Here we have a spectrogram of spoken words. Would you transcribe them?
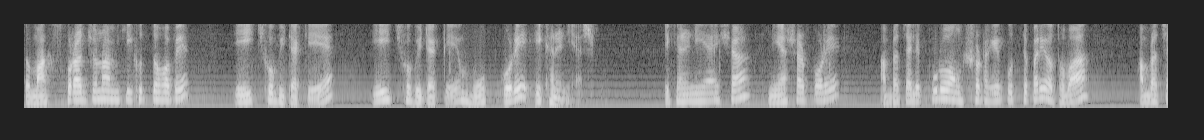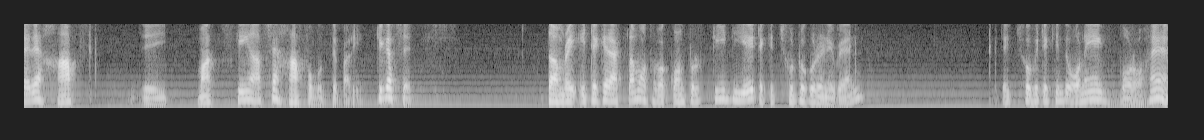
তো মার্কস করার জন্য আমি কি করতে হবে? এই ছবিটাকে এই ছবিটাকে মুভ করে এখানে নিয়ে আসব। এখানে নিয়ে আসা, নিয়ে আসার পরে আমরা চাইলে পুরো অংশটাকে করতে পারি অথবা আমরা চাইলে হাফ যেই মাস্কিং আছে হাফও করতে পারি, ঠিক আছে? তো আমরা এটাকে রাখলাম অথবা কন্ট্রোল টি দিয়ে এটাকে ছোট করে নেবেন। এটা ছবিটা কিন্তু অনেক বড় হ্যাঁ?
